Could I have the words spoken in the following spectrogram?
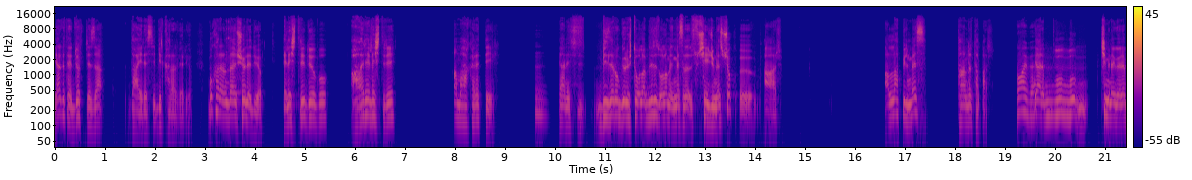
Yargıtay 4 ceza dairesi bir karar veriyor. Bu kararında şöyle diyor. Eleştiri diyor bu. Ağır eleştiri ama hakaret değil. Hı. Yani siz, bizler o görüşte olabiliriz olamayız. Mesela şey cümlesi çok e, ağır. Allah bilmez Tanrı tapar. Vay be. Yani bu, bu kimine göre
